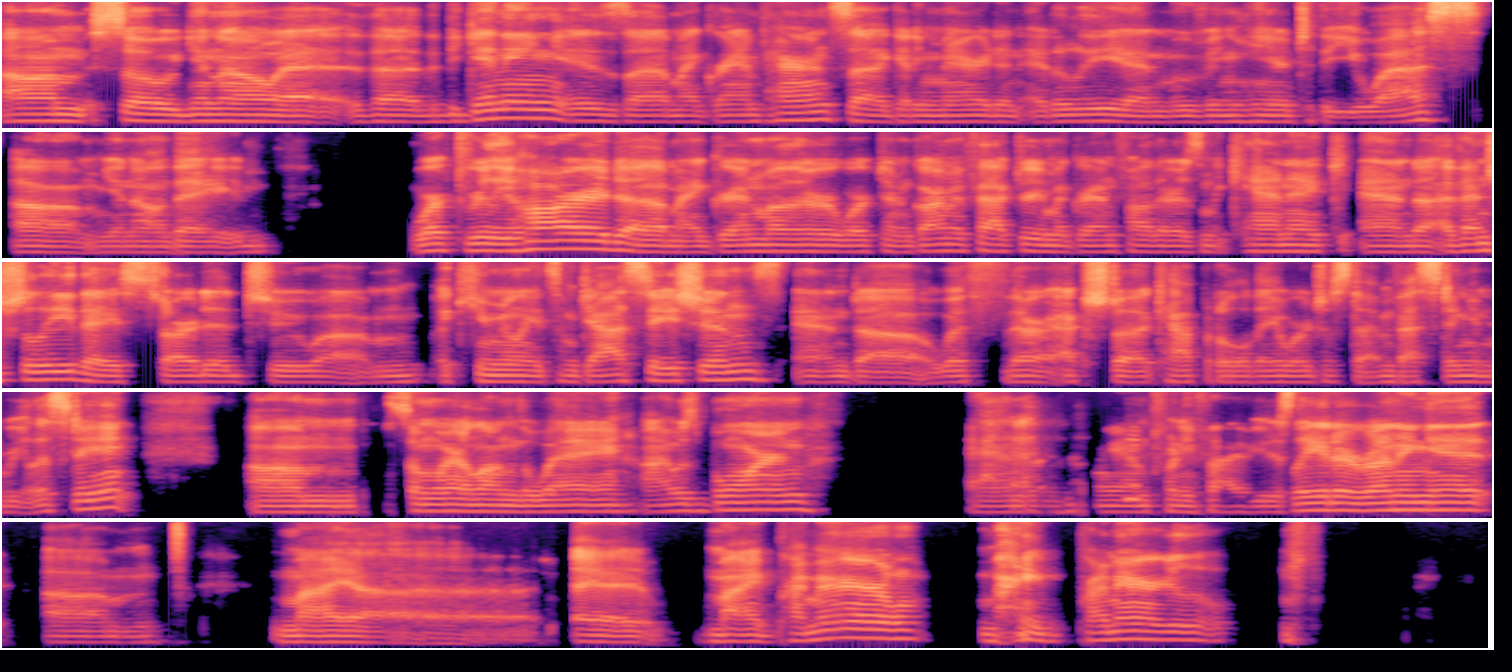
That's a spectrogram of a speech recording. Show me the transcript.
Um, so you know, uh, the the beginning is uh, my grandparents uh, getting married in Italy and moving here to the U.S. Um, you know, they worked really hard. Uh, my grandmother worked in a garment factory. My grandfather is a mechanic, and uh, eventually they started to um, accumulate some gas stations. And uh, with their extra capital, they were just investing in real estate. Um, somewhere along the way, I was born and I am 25 years later running it. Um, my uh, uh, my primary my primary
